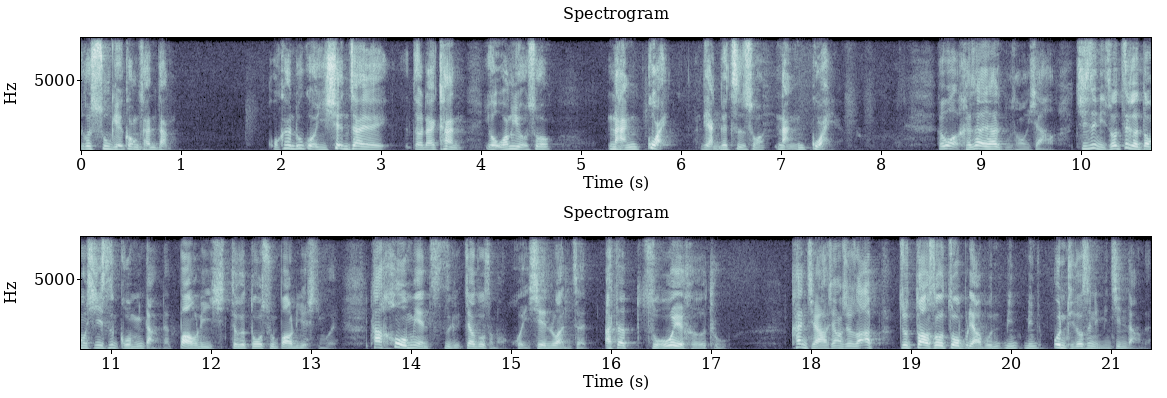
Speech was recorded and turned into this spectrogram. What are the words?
会输给共产党？我看如果以现在的来看，有网友说难怪两个字，说难怪。可我可是要补充一下哈，其实你说这个东西是国民党的暴力，这个多数暴力的行为，它后面是叫做什么毁宪乱政啊？它所谓何图？看起来好像就是说啊，就到时候做不了，民民问题都是你民进党的。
